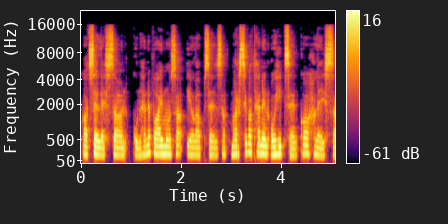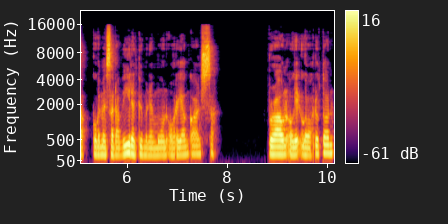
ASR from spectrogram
katsellessaan, kun hänen vaimonsa ja lapsensa marssivat hänen ohitseen kahleissa 350 muun orjan kanssa. Brown oli lohduton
